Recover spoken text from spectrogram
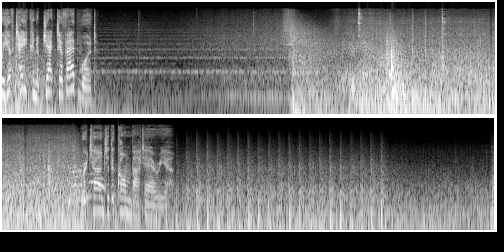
We have taken objective Edward. Return to the combat area. We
